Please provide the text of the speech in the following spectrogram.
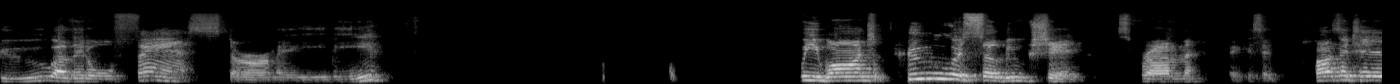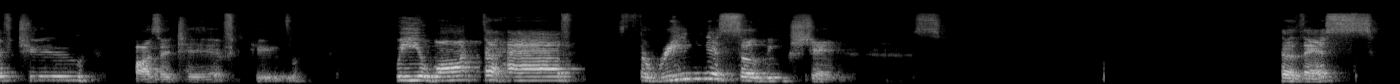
two a little faster, maybe. we want two solutions from, is it positive two positive two? We want to have three solutions. To this,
